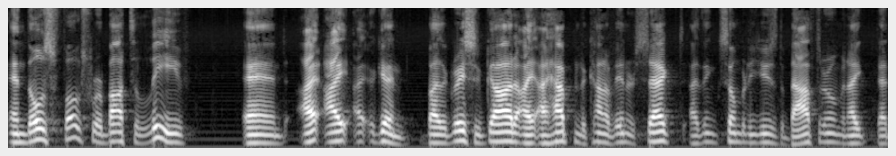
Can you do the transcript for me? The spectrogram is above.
and those folks were about to leave, and I, I, I again by the grace of God, I, I happened to kind of intersect. I think somebody used the bathroom, and I that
